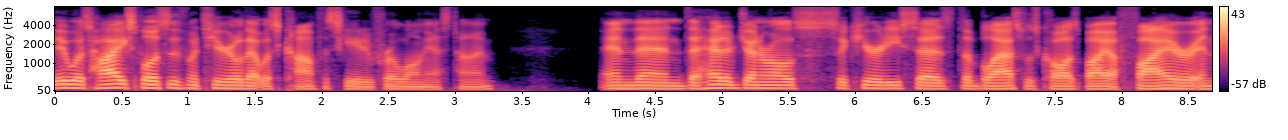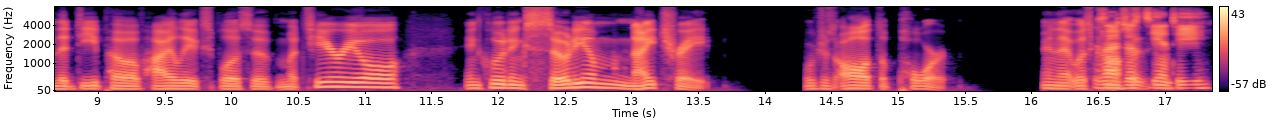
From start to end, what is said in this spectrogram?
it was high explosive material that was confiscated for a long ass time. And then the head of general security says the blast was caused by a fire in the depot of highly explosive material, including sodium nitrate, which was all at the port. And that was that just TNT?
